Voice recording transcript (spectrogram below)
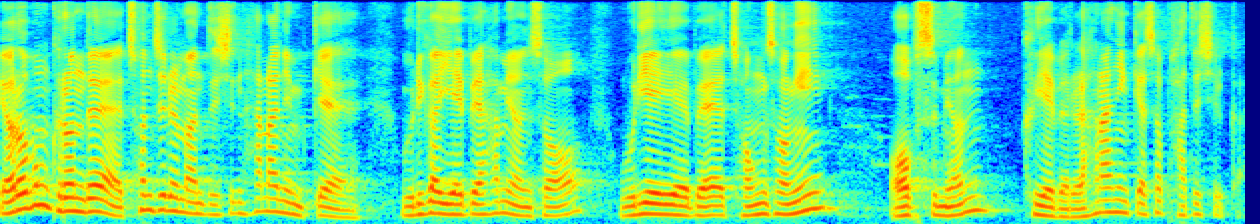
여러분 그런데 천지를 만드신 하나님께 우리가 예배하면서 우리의 예배에 정성이 없으면 그 예배를 하나님께서 받으실까요?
